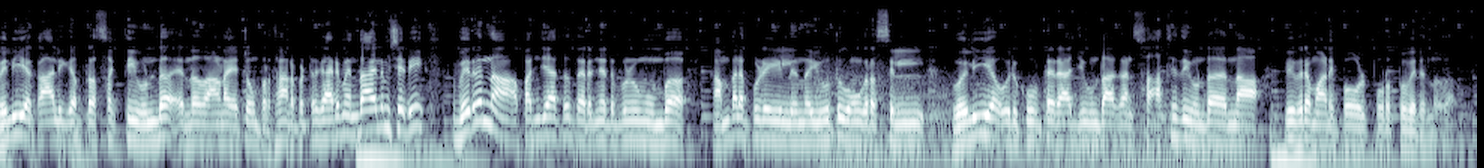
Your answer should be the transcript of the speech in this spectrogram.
വലിയ കാലിക പ്രസക്തിയുണ്ട് എന്നതാണ് ഏറ്റവും പ്രധാനപ്പെട്ട കാര്യം. എന്തായാലും ശരി വരുന്ന പഞ്ചായത്ത് തെരഞ്ഞെടുപ്പിന് മുമ്പ് അമ്പലപ്പുഴയിൽ നിന്ന് യൂത്ത് കോൺഗ്രസിൽ വലിയ ഒരു കൂട്ടരാജ്യം ഉണ്ടാകാൻ സാധ്യതയുണ്ട് എന്ന വിവരമാണ്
